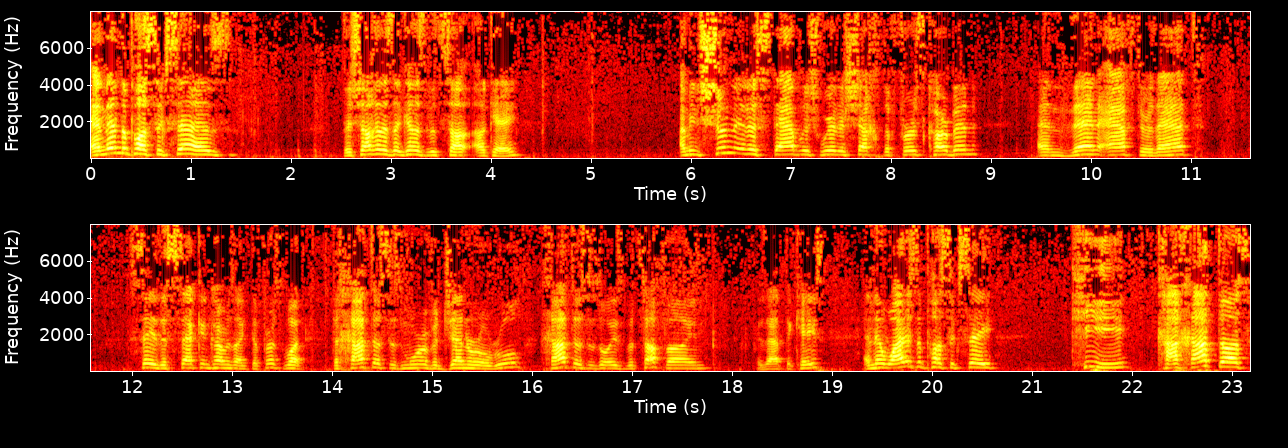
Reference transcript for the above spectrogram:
And then the pasuk says, "V'shachet is b'tzaf." Okay. I mean, shouldn't it establish where to shech the first korban, and then after that? say the second korban is like the first. What the chatas is more of a general rule. Chatas is always betzafain. Is that the case? And then why does the pasuk say ki kachatas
